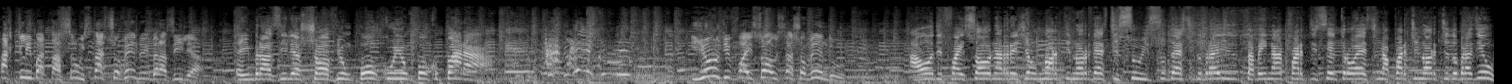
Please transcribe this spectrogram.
A climatação está chovendo em Brasília. Em Brasília chove um pouco e um pouco para. E onde faz sol está chovendo? Aonde faz sol na região norte, nordeste, sul e sudeste do Brasil, também na parte centro-oeste, na parte norte do Brasil.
